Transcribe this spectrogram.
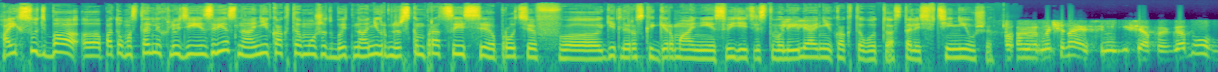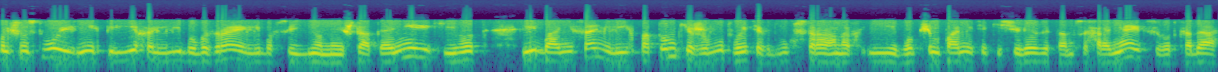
А их судьба э, потом остальных людей известна? Они как-то, может быть, на Нюрнбергском процессе против э, гитлеровской Германии свидетельствовали, или они как-то вот остались в тени уже? Начиная с 70-х годов, большинство из них переехали либо в Израиль, либо в Соединенные Штаты Америки. И вот либо они сами, или их потомки живут в этих двух странах. И, в общем, память о Киселеве там сохраняется. Вот когда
